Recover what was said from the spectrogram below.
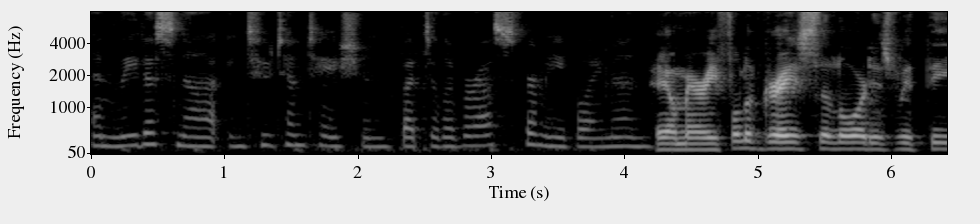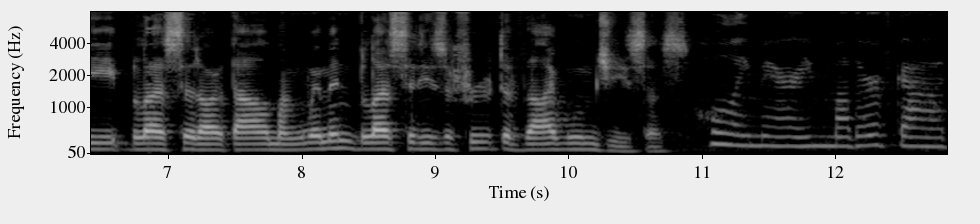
and lead us not into temptation, but deliver us from evil. Amen. Hail Mary, full of grace, the Lord is with thee. Blessed art thou among women, blessed is the fruit of thy womb, Jesus. Holy Mary, Mother of God,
